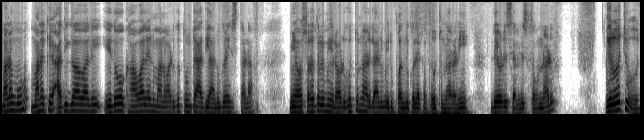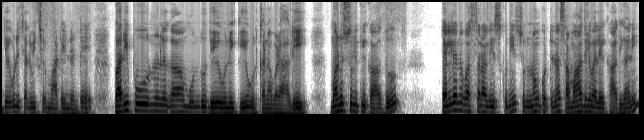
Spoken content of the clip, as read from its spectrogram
మనము మనకి అది కావాలి ఏదో కావాలని మనం అడుగుతుంటే అది అనుగ్రహిస్తాడా? మీ అవసరతలు మీరు అడుగుతున్నారు కానీ మీరు పొందుకోలేకపోతున్నారని దేవుడు సెలవిస్తూ ఉన్నాడు. ఈరోజు దేవుడు సెలవిచ్చే మాట ఏంటంటే పరిపూర్ణులుగా ముందు దేవునికి కనబడాలి. మనుషులకి కాదు తెల్లని వస్త్రాలు వేసుకుని సున్నం కొట్టిన సమాధుల వలె కాదు కానీ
